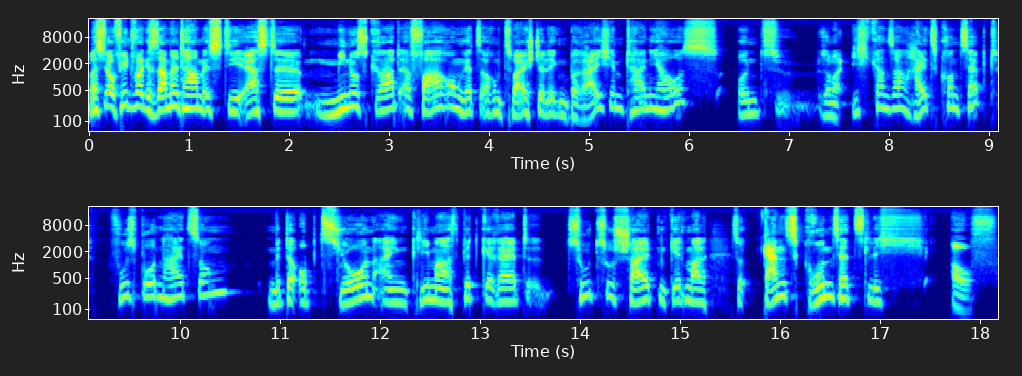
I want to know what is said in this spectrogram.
Was wir auf jeden Fall gesammelt haben, ist die erste Minusgrad-Erfahrung, jetzt auch im zweistelligen Bereich im Tiny House. Und sag mal, ich kann sagen, Heizkonzept, Fußbodenheizung mit der Option, ein Klimasplitgerät zuzuschalten, geht mal so ganz grundsätzlich auf.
